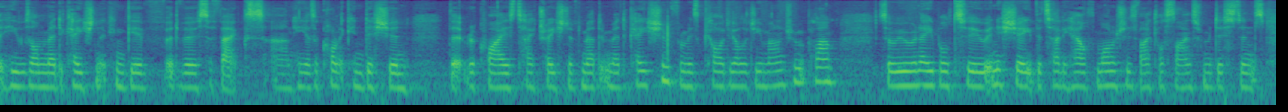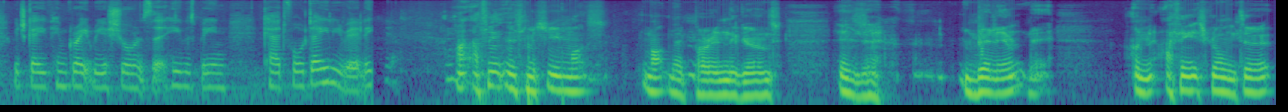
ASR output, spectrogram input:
that he was on medication that can give adverse effects and he has a chronic condition that requires titration of med medication from his cardiology management plan. So we were able to initiate the telehealth monitor his vital signs from a distance which gave him great reassurance that he was being cared for daily really. I, I think this machine what's, what they put in the girls is uh, brilliant and I think it's going to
